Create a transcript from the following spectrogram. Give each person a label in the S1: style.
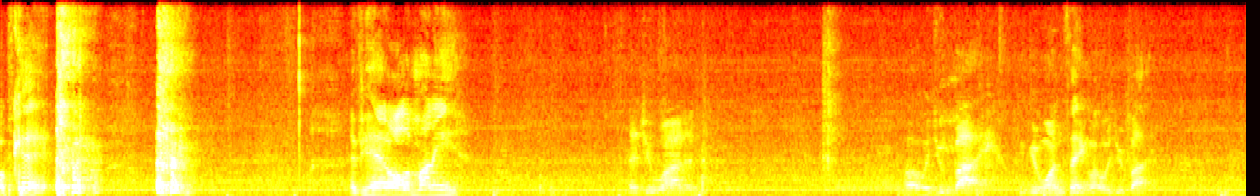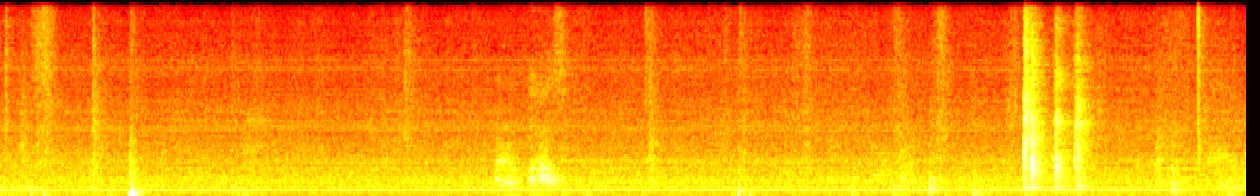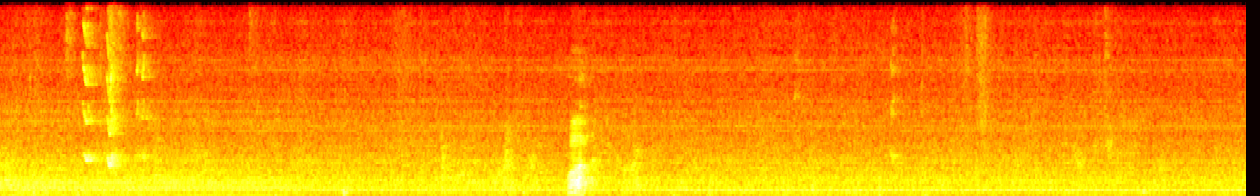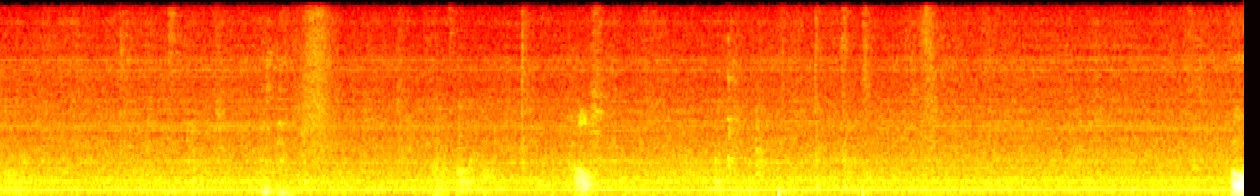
S1: Okay. if you had all the money that you wanted, what would you buy? If You get one thing, what would you buy?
